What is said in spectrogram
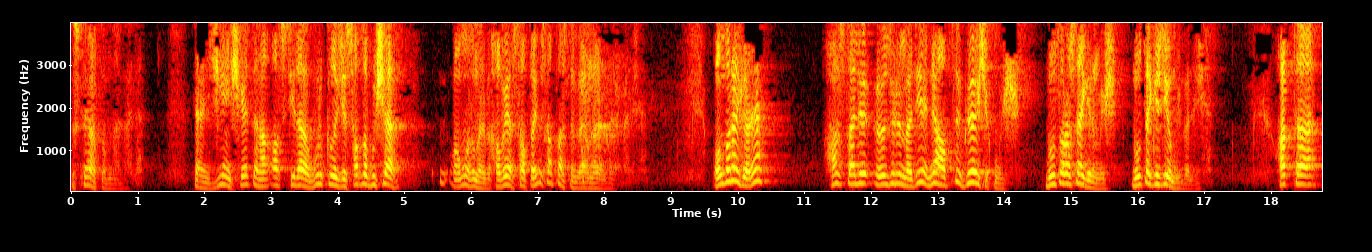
Islığa artır onlar böyle. Yani cin, şeytana at silah, vur kılıcı, sapla bıçağı. Olmaz onlar böyle. Havaya sapla gibi saplarsın böyle onlara böyle. Onlara göre hastali öldürülmedi. Ne yaptı? Göğe çıkmış. Bulut arasına girmiş. Bulutta geziyormuş böylece. Hatta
